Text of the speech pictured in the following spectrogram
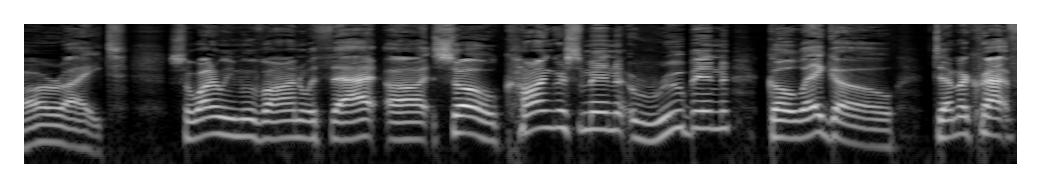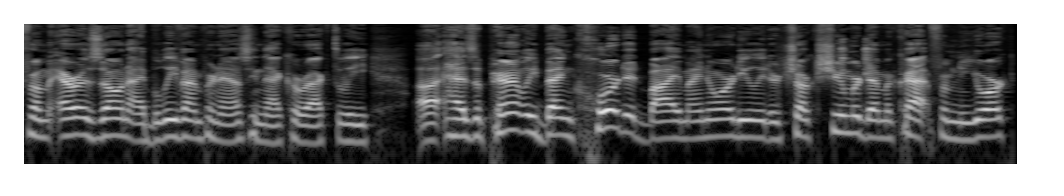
All right. So why don't we move on with that? Uh, so Congressman Ruben Gallego, Democrat from Arizona, I believe I'm pronouncing that correctly, uh, has apparently been courted by Minority Leader Chuck Schumer, Democrat from New York,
